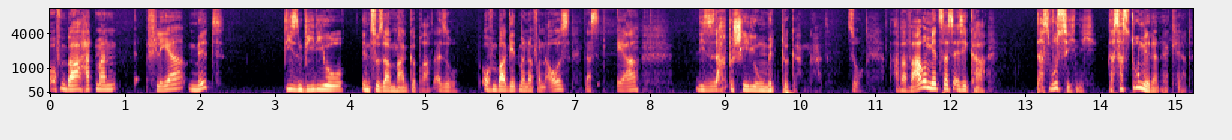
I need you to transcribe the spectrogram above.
offenbar hat man Flair mit diesem Video in Zusammenhang gebracht. Also offenbar geht man davon aus, dass er diese Sachbeschädigung mitbegangen hat. So, aber warum jetzt das SEK? Das wusste ich nicht. Das hast du mir dann erklärt.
